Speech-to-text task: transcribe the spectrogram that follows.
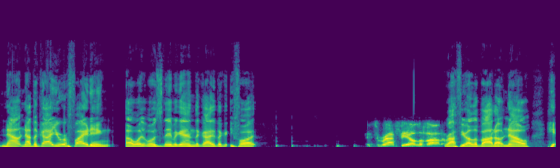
Now, now the guy you were fighting, uh, what, what was his name again? The guy that you fought, It's Rafael Lovato. Rafael Lovato. Now, he,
